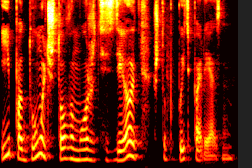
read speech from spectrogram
и подумать, что вы можете сделать, чтобы быть полезным.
